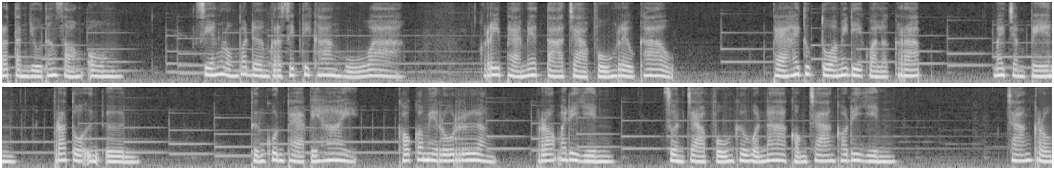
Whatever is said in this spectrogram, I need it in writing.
รัตัญยูทั้งสององค์ เสียงหลวงพ่อเดิมกระซิบที่ข้างหูว่า รีบแผ่เมตตาจากฝูงเร็วเข้า แผ่ให้ทุกตัวไม่ดีกว่าหรอครับ ไม่จำเป็นเพราะตัวอื่นๆ ถึงคุณแผ่ไปให้ เขาก็ไม่รู้เรื่อง เพราะไม่ได้ยิน ส่วนจ่าฝูงคือหัวหน้าของช้างเขาได้ยิน ช้างโขง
